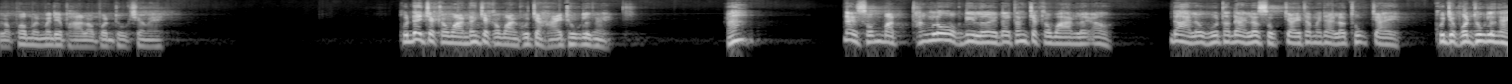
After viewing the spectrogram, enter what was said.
หรอกเพราะมันไม่ได้พาเราพ้นทุกข์ใช่ไหมคุณได้จักรวาลทั้งจักรวาลคุณจะหายทุกข์หรือไงฮะได้สมบัติทั้งโลกนี่เลย ได้ทั้งจักรวาลเลยเอาได้แล้วโหถ้าได้แล้วสุขใจถ้าไม่ได้แล้วทุกข์ใจ คุณจะพ้นทุกข์หรือไง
